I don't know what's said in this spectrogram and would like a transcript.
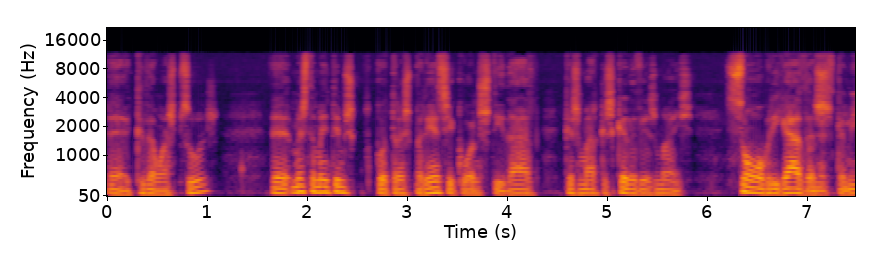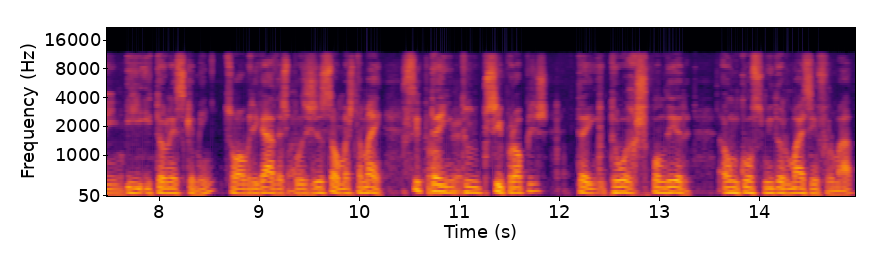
uh, que dão às pessoas. Uh, mas também temos que, com a transparência, com a honestidade, que as marcas cada vez mais são obrigadas. E, e, estão nesse caminho, são obrigadas claro. pela legislação, mas também por si, têm, por si próprias têm, estão a responder a um consumidor mais informado.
